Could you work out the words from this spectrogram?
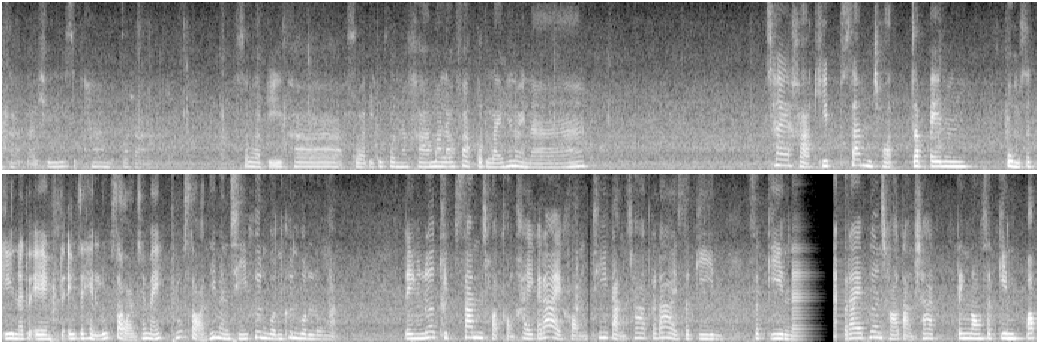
ากาศรายชื่อ 25 มกราสวัสดีค่ะ สวัสดีทุกคนนะคะ มาแล้วฝากกดไลค์ให้หน่อยนะ ใช่ค่ะ คลิปสั้นช็อตจะเป็นปุ่มสกรีนนะตัวเอง ตัวเองจะเห็นลูกศรใช่ไหม ลูกศรที่มันชี้ขึ้นวนขึ้นวนลงอะ่ะ ตัวเองเลือกคลิปสั้นช็อตของใครก็ได้ของที่ต่างชาติก็ได้สกรีนสกรีนนะก็ได้เพื่อนชาวต่างชาติ เต็งลองสกินป๊อป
